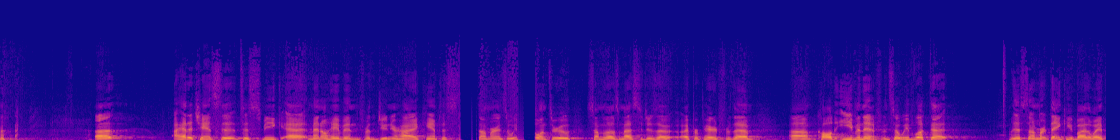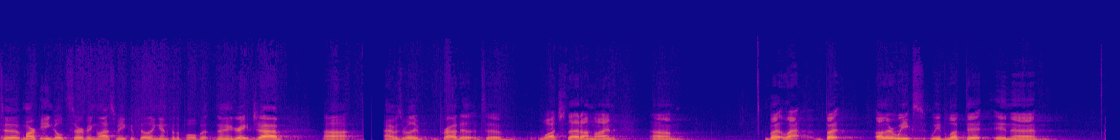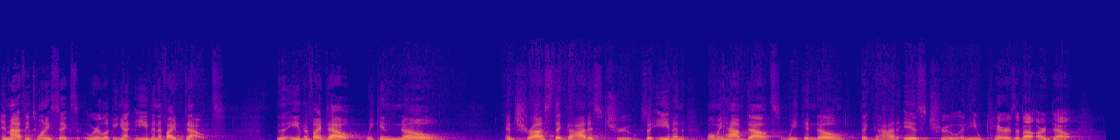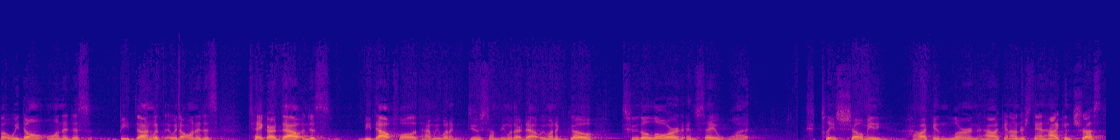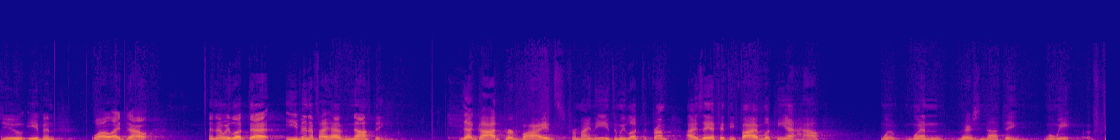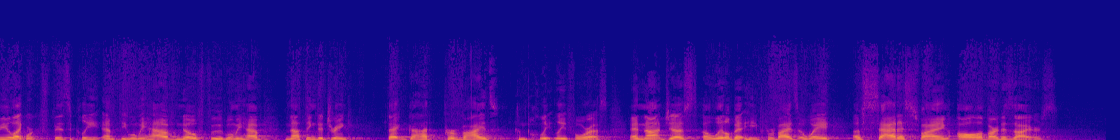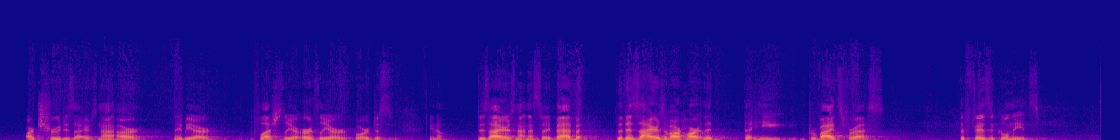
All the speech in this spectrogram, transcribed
uh, I had a chance to, to speak at Menno Haven for the junior high camp this summer, and so we've been going through some of those messages I, I prepared for them um, called Even If. And so we've looked at this summer. Thank you, by the way, to Mark Ingold serving last week and filling in for the pulpit, doing a great job. Uh, I was really proud to, to watch that online. Um, but, la- but other weeks, we've looked at in, uh, in Matthew 26, we're looking at even if I doubt. Even if I doubt, we can know and trust that God is true. So even when we have doubts, we can know that God is true and He cares about our doubt. But we don't want to just be done with it. We don't want to just take our doubt and just be doubtful all the time. We want to do something with our doubt. We want to go to the Lord and say, What? Please show me how I can learn, how I can understand, how I can trust you even while I doubt. And then we looked at even if I have nothing, that God provides for my needs. And we looked from Isaiah 55, looking at how when, when there's nothing, when we feel like we're physically empty, when we have no food, when we have nothing to drink, that God provides completely for us. And not just a little bit, He provides a way of satisfying all of our desires, our true desires, not our maybe our fleshly or earthly or, or just, you know, desires, not necessarily bad, but the desires of our heart that, that He provides for us, the physical needs.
